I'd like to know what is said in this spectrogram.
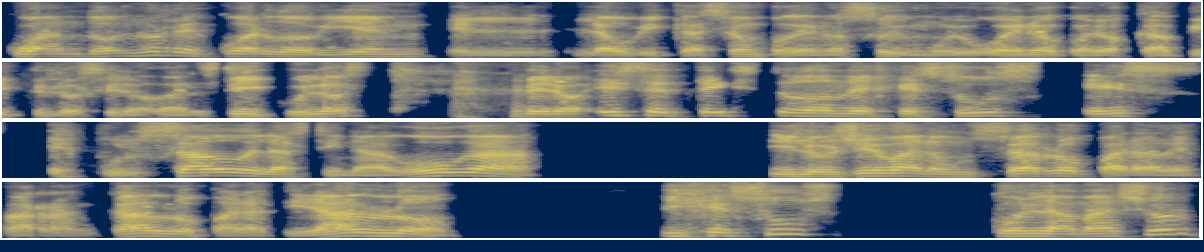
cuando, no recuerdo bien la ubicación porque no soy muy bueno con los capítulos y los versículos, pero ese texto donde Jesús es expulsado de la sinagoga y lo llevan a un cerro para desbarrancarlo, para tirarlo, y Jesús, con la mayor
